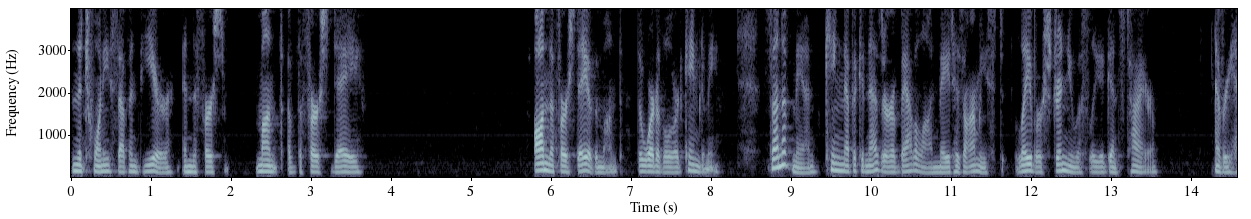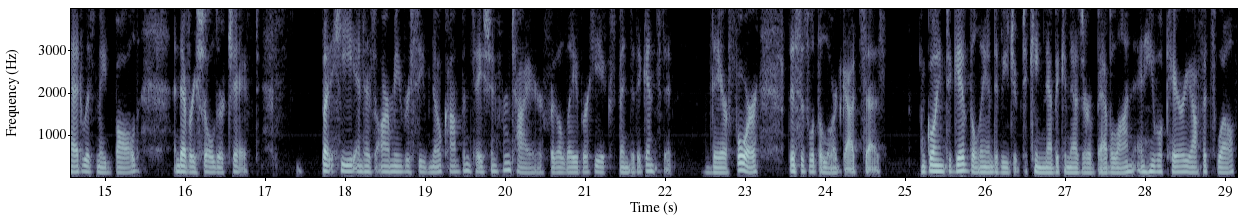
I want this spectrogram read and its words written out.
in the 27th year, in the first month of the first day, on the first day of the month, the word of the Lord came to me. Son of man, King Nebuchadnezzar of Babylon made his army st- labor strenuously against Tyre. Every head was made bald, and every shoulder chafed. But he and his army received no compensation from Tyre for the labor he expended against it. Therefore, this is what the Lord God says I'm going to give the land of Egypt to King Nebuchadnezzar of Babylon, and he will carry off its wealth,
